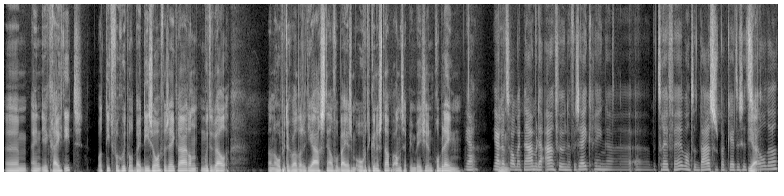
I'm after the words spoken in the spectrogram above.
um, en je krijgt iets wat niet vergoed wordt bij die zorgverzekeraar, dan moet het wel, dan hoop je toch wel dat het jaar snel voorbij is om over te kunnen stappen, anders heb je een beetje een probleem. Ja, ja dat um, zal met name de aanvullende verzekering uh, uh, betreffen, hè? want het basispakket is hetzelfde. Ja.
